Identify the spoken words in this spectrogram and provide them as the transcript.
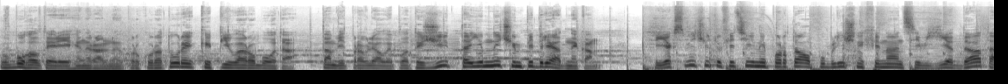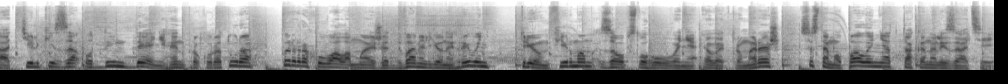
в бухгалтерії Генеральної прокуратури кипіла робота. Там відправляли платежі таємничим підрядникам. Як свідчить офіційний портал публічних фінансів «Є-Дата», тільки за один день Генпрокуратура перерахувала майже 2 мільйони гривень трьом фірмам за обслуговування електромереж, систем опалення та каналізації.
